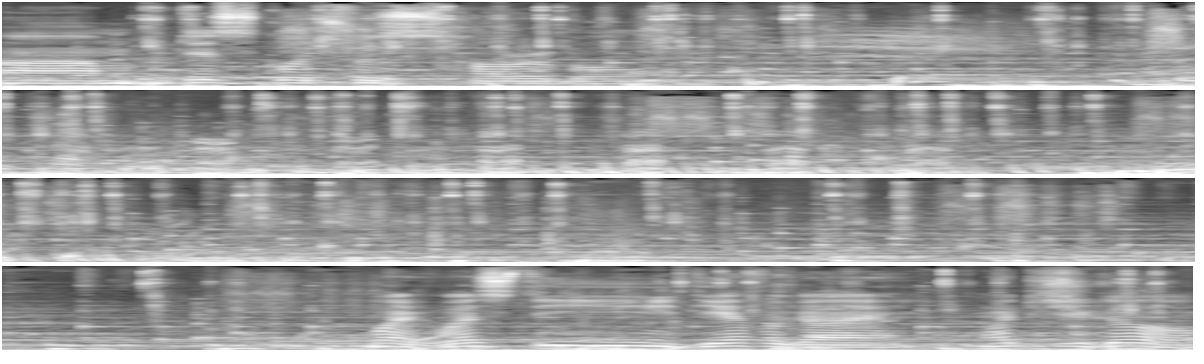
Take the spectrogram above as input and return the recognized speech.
Um, this coach was horrible. Wait, where's the the other guy? Where did you go?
